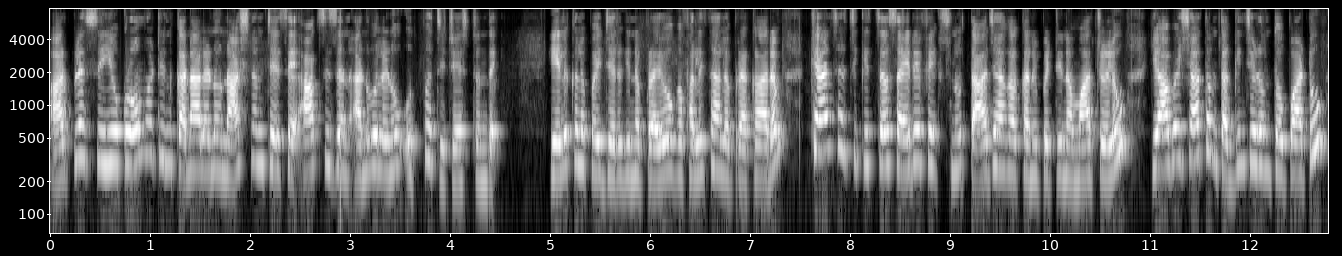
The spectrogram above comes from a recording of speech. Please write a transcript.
ఆర్ప్లస్సియు క్రోమటిన్ క్రోమాటిన్ కణాలను నాశనం చేసే ఆక్సిజన్ అణువులను ఉత్పత్తి చేస్తుంది. ఎలుకలపై జరిగిన ప్రయోగ ఫలితాల ప్రకారం క్యాన్సర్ చికిత్స సైడ్ ఎఫెక్ట్స్ను తాజాగా కనిపెట్టిన మాత్రలు యాభై శాతం తగ్గించడంతో పాటు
